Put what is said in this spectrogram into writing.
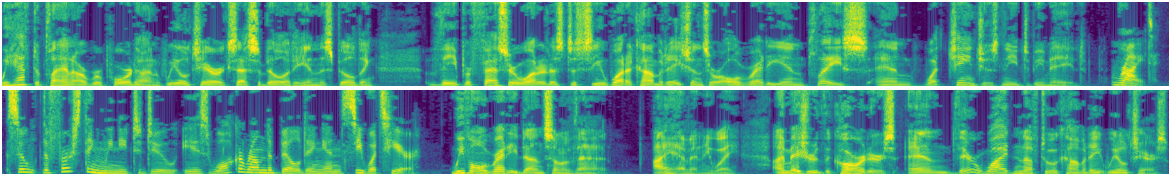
We have to plan our report on wheelchair accessibility in this building. The professor wanted us to see what accommodations are already in place and what changes need to be made. Right. So the first thing we need to do is walk around the building and see what's here. We've already done some of that. I have anyway. I measured the corridors, and they're wide enough to accommodate wheelchairs.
